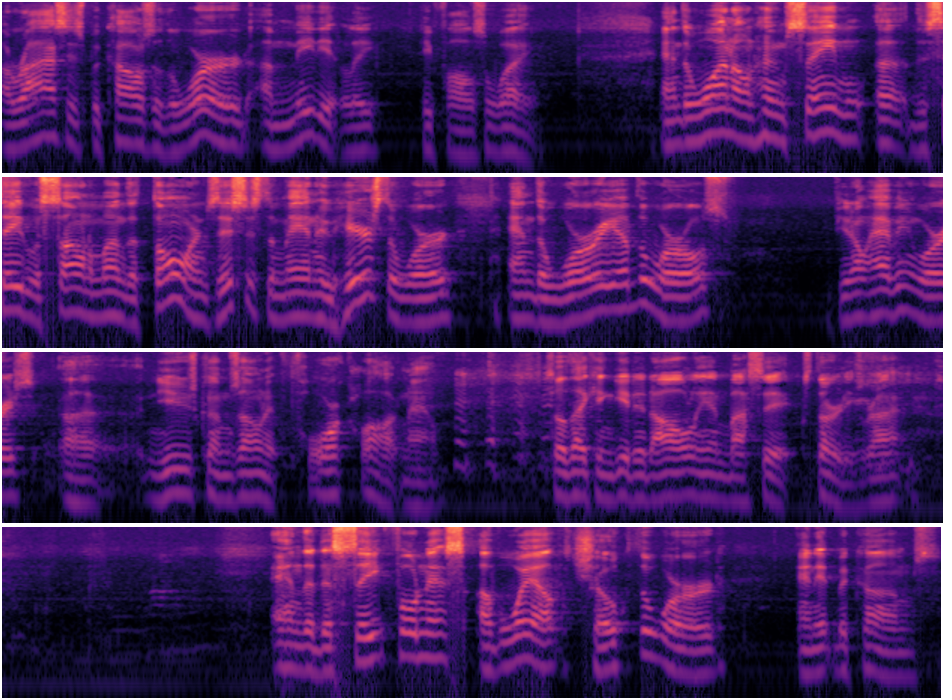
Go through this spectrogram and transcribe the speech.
arises because of the word, immediately he falls away. And the one on whom seed, uh, the seed was sown among the thorns, this is the man who hears the word, and the worry of the worlds. If you don't have any worries, uh, news comes on at four o'clock now, so they can get it all in by six thirty, right? And the deceitfulness of wealth choke the word, and it becomes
